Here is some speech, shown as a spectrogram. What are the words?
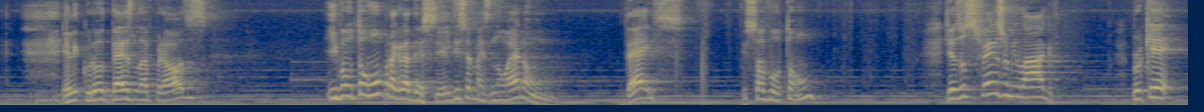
ele curou dez leprosos e voltou um para agradecer. Ele disse, mas não eram dez? E só voltou um. Jesus fez o milagre, porque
